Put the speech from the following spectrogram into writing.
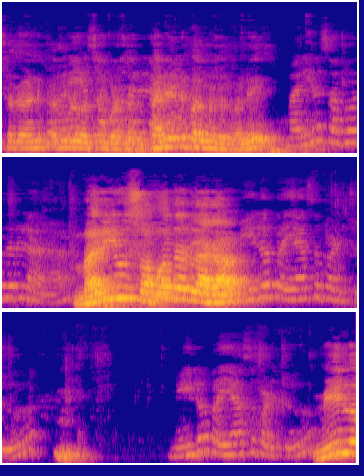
చదవండి పదమూడు వచ్చిన కూడా చదవండి. పన్నెండు పదమూడు చదవండి. మరియు సహోదరులారా మీలో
